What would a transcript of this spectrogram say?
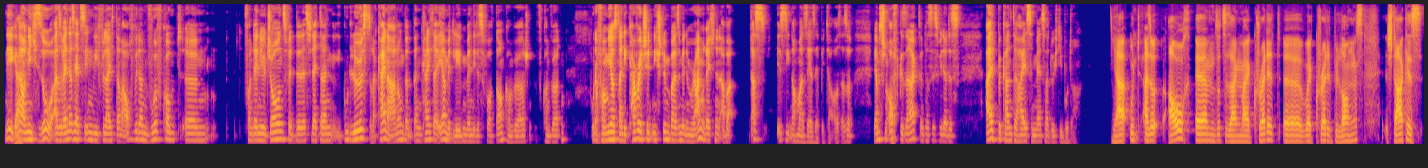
Nee, genau, ja. nicht so. Also wenn das jetzt irgendwie vielleicht dann auch wieder ein Wurf kommt ähm, von Daniel Jones, wenn der das vielleicht dann gut löst oder keine Ahnung, dann, dann kann ich da eher mitleben, wenn die das Fourth Down konverten. Oder von mir aus dann die Coverage nicht stimmt, weil sie mit einem Run rechnen, aber das ist, sieht nochmal sehr, sehr bitter aus. Also wir haben es schon oft gesagt und das ist wieder das altbekannte heiße Messer durch die Butter. Ja, und also auch ähm, sozusagen mal Credit, äh, where Credit belongs. Starkes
